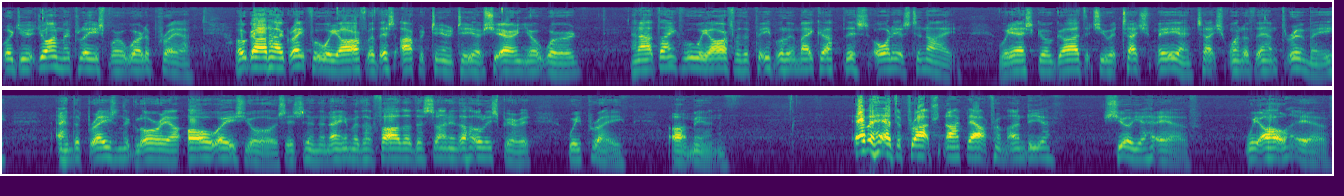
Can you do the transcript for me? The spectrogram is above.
Would you join me, please, for a word of prayer? Oh God, how grateful we are for this opportunity of sharing your word. And how thankful we are for the people who make up this audience tonight. We ask, oh God, that you would touch me and touch one of them through me. And the praise and the glory are always yours. It's in the name of the Father, the Son, and the Holy Spirit we pray. Amen. Ever had the props knocked out from under you? Sure you have. We all have.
